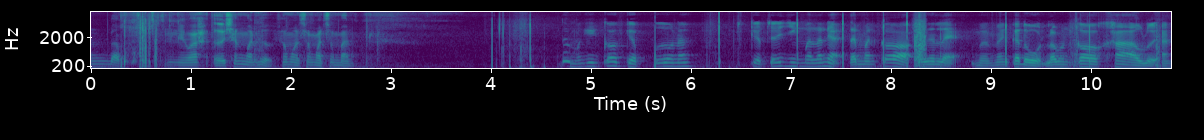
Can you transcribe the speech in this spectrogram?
ำแบบยังไงวะ เออช่างมันเถอะช่างมันช่างมันช่างมัน แต่เมื่อกี้ก็เก็บปืนนะ เก็บจะได้ยิงมันแล้วเนี่ย แต่มันก็เออนั่นแหละ เหมือนมันกระโดดแล้วมันก็ข้าวเลยอะ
